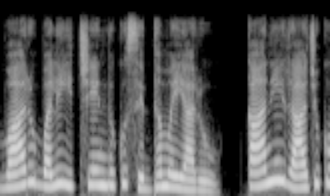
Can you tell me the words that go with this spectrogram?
వారు బలి ఇచ్చేందుకు సిద్ధమయ్యారు. కాని రాజుకు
